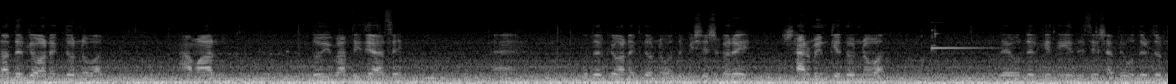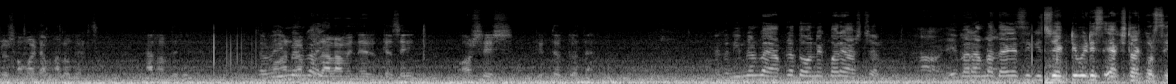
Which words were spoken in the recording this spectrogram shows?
তাদেরকে অনেক ধন্যবাদ। আমার দুই ভাতিজে আছে ওদেরকে অনেক ধন্যবাদ। বিশেষ করে শারমিনকে ধন্যবাদ যে ওদেরকে দিয়ে দিয়েছে, সাথে ওদের জন্য সময়টা ভালো কাটছে। আলহামদুলিল্লাহ। তারপর মহান ইমরান ভাই? রব্বুল আলমিনের কাছে অশেষ কৃতজ্ঞতা। এখন ইমরান ভাই আপনি তো অনেকবারে আসছেন। হ্যাঁ এবার আমরা দেখা কিছু অ্যাক্টিভিটিস এক্সট্রা করছি।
